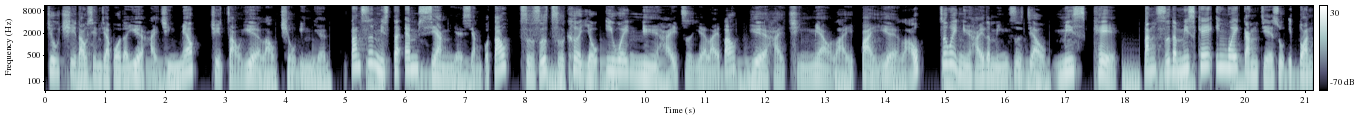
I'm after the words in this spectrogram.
就去到新加坡的粤海清庙去找月老求姻缘。但是 Mr. M 想也想不到，此时此刻有一位女孩子也来到粤海清庙来拜月老。这位女孩的名字叫 Miss K。当时的 Miss K 因为刚结束一段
